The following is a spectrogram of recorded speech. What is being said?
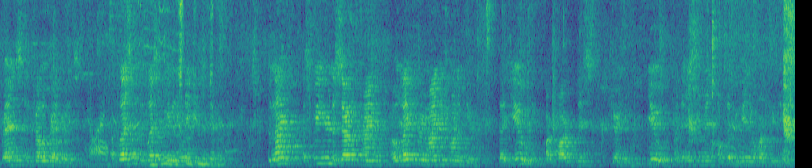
friends, and fellow graduates. A pleasant and blessed evening, ladies. Tonight, as we hear the sound of triumph, I would like to remind each one of you that you are part of this journey. You are the instrument of the beginning of our future.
